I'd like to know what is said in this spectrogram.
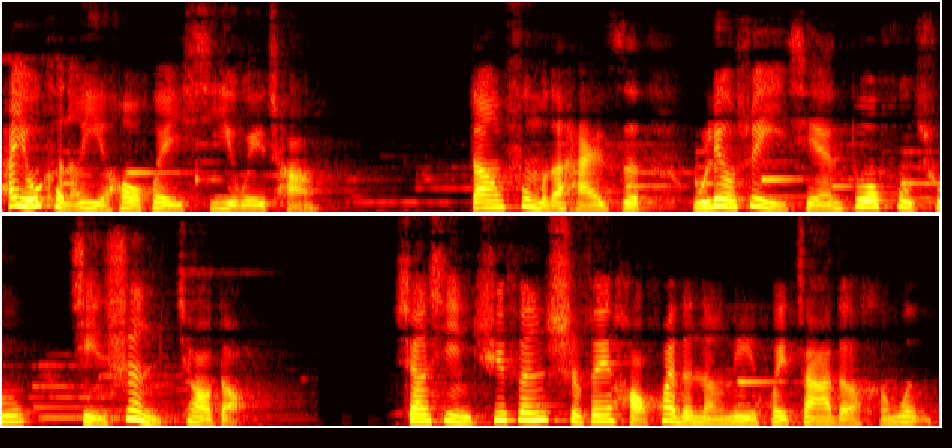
他有可能以后会习以为常。当父母的孩子五六岁以前多付出、谨慎教导，相信区分是非好坏的能力会扎得很稳固。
